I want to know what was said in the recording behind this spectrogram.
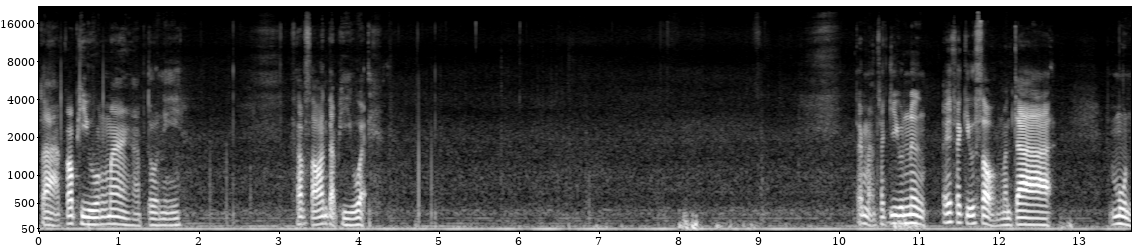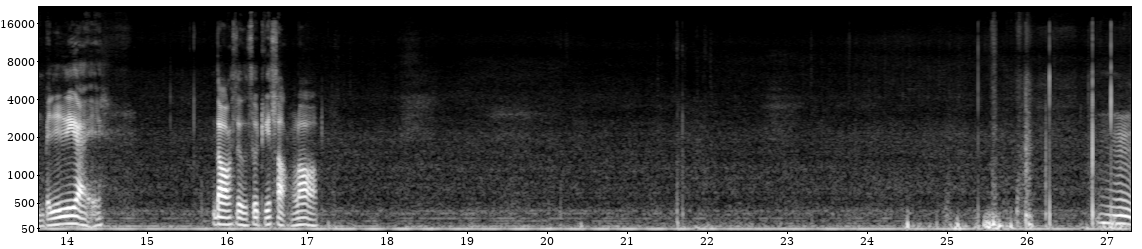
แต่ก็พิวมาก ๆ ครับ ตัวนี้ ซับซ้อนแต่พิวอะแต่เหมือนสกิลหนึ่งเอ้ยสกิลสองมันจะหมุนไปเรื่อย ๆ ดองสูงสุดคือสองรอบ อืม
